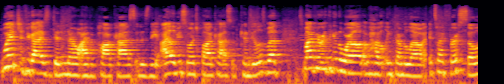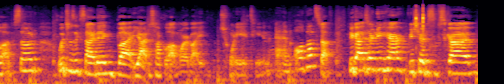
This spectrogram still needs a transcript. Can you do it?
which if you guys didn't know, I have a podcast. It is the I Love You So Much podcast with Kenzie Elizabeth. It's my favorite thing in the world. I'll have it linked down below. It's my first solo episode, which was exciting, but yeah, I just talk a lot more about 2018 and all that stuff. If you guys are new here, be sure to subscribe.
